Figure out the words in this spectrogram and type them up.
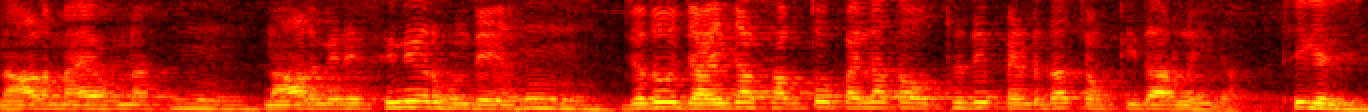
ਨਾਲ ਮੈਂ ਹੁੰਨਾ ਹੂੰ। ਨਾਲ ਮੇਰੇ ਸੀਨੀਅਰ ਹੁੰਦੇ ਆ। ਹੂੰ। ਜਦੋਂ ਜਾਈਦਾ ਸਭ ਤੋਂ ਪਹਿਲਾਂ ਤਾਂ ਉੱਥੇ ਦੇ ਪਿੰਡ ਦਾ ਚੌਕੀਦਾਰ ਲਈਦਾ। ਠੀਕ ਹੈ ਜੀ।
